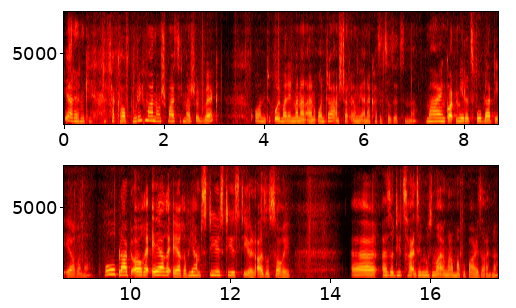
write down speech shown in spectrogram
Ja, dann verkauf du dich mal und schmeiß dich mal schön weg und hol mal den Mann an einen runter, anstatt irgendwie an der Kasse zu sitzen. Ne? Mein Gott, Mädels, wo bleibt die Ehre? Ne? Wo bleibt eure Ehre, Ehre? Wir haben Stil, Stil, Stil. Also sorry. Äh, also die Zeiten sind, müssen wir irgendwann auch mal vorbei sein, ne?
